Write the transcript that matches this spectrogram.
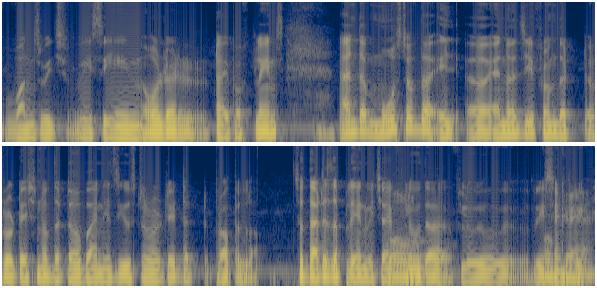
ones which we see in older type of planes and the most of the uh, energy from the t- rotation of the turbine is used to rotate the t- propeller so that is the plane which i flew Oh. the flew recently Okay.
